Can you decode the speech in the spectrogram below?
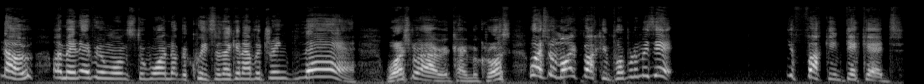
No, I mean everyone wants to wind up the quiz so they can have a drink there. Well, that's not how it came across. Well, that's not my fucking problem, is it? You fucking dickhead.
